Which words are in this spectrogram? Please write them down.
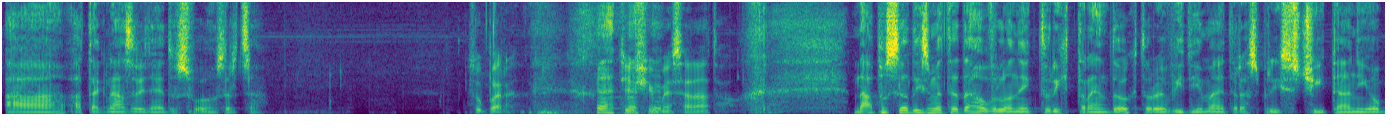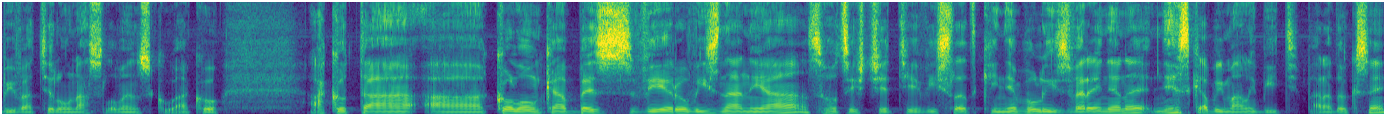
a, a tak nazrieť aj do svojho srdca. Super. Tešíme sa na to. Naposledy sme teda hovorili o niektorých trendoch, ktoré vidíme aj teraz pri sčítaní obyvateľov na Slovensku, ako, ako tá a, kolónka bez vierovýznania, hoci ešte tie výsledky neboli zverejnené, dneska by mali byť, paradoxe,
